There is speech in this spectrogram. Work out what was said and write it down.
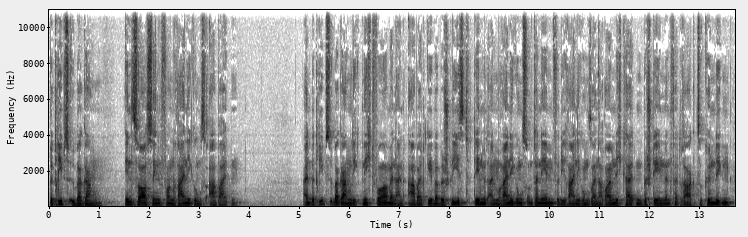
Betriebsübergang Insourcing von Reinigungsarbeiten Ein Betriebsübergang liegt nicht vor, wenn ein Arbeitgeber beschließt, den mit einem Reinigungsunternehmen für die Reinigung seiner Räumlichkeiten bestehenden Vertrag zu kündigen,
